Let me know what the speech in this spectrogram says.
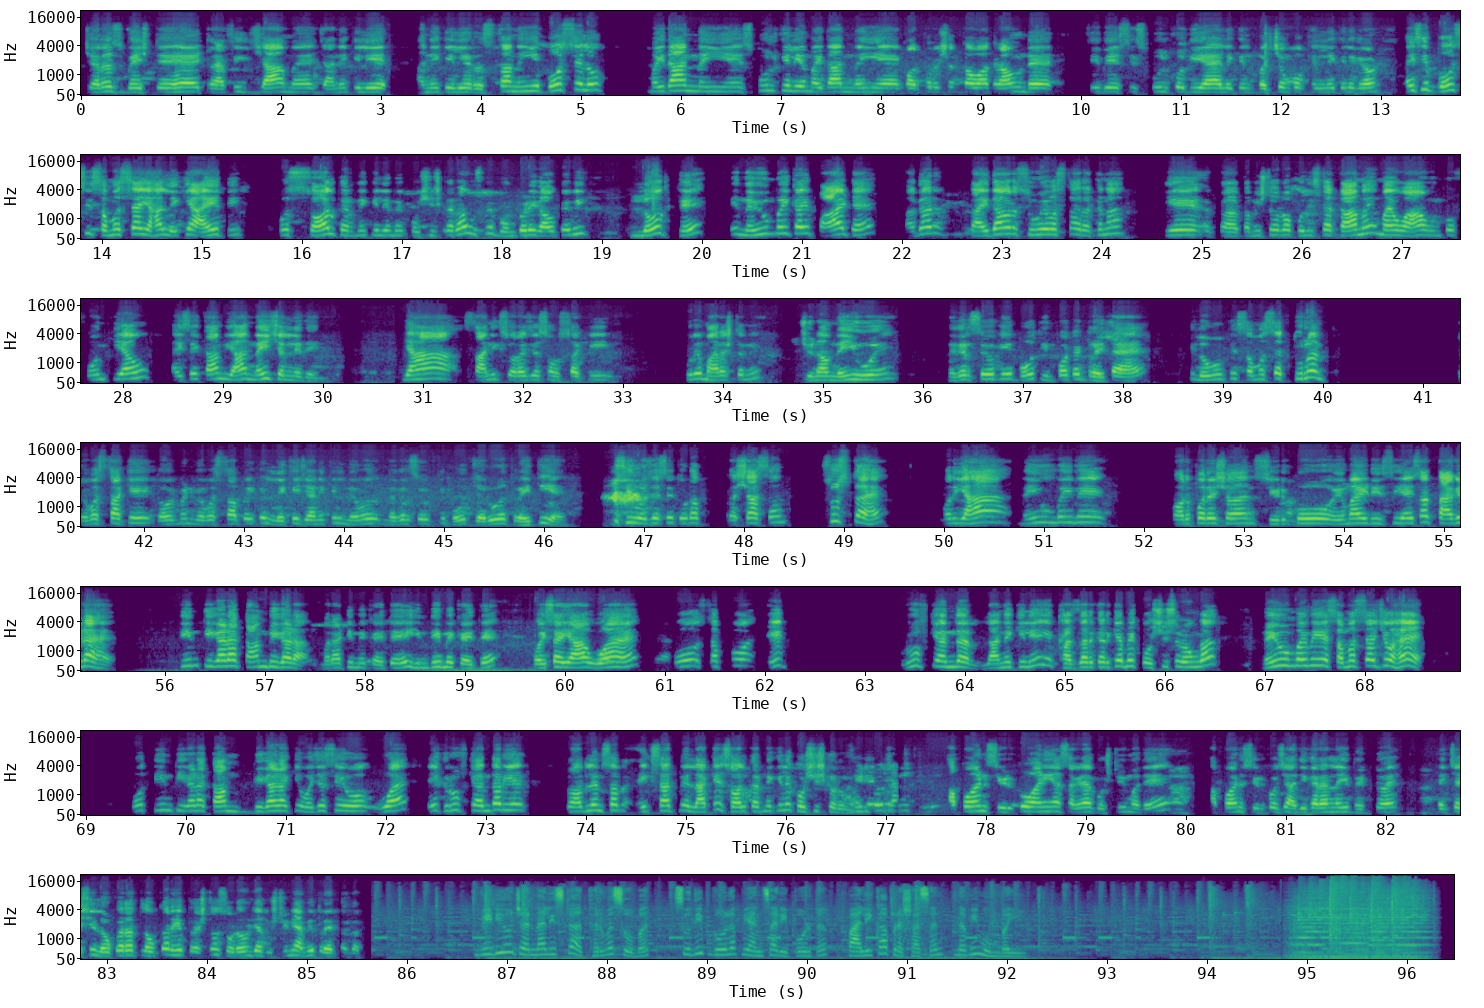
चरस बेचते हैं, ट्रैफ़िक जाम है, जाने के लिए, आने के लिए रास्ता नहीं है। बहुत से लोग मैदान नहीं है, स्कूल के लिए मैदान नहीं है, कॉरपोरेशन का वहाँ ग्राउंड है, सीबीएसई स्कूल को दिया है, लेकिन बच्चों को खेलने के लिए ग्राउंड। ऐसी बहुत सी समस्या यहाँ लेके आए थी, वो सॉल्व करने के लिए मैं कोशिश कर रहा हूँ। उसमें बोनकोड़े गाँव के भी लोग थे। ये नवी मुंबई का एक पार्ट है अगर कायदा और सुव्यवस्था रखना ये कमिश्नर और पुलिस का काम है, मैं वहाँ उनको फ़ोन किया हूँ, ऐसे काम यहाँ नहीं चलने देंगे। यहाँ स्थानिक स्वराज्य संस्था की पूरे महाराष्ट्र में चुनाव नहीं हुए हैं। नगर सेवक ये बहुत इम्पोर्टेंट रहता है कि लोगों की समस्या तुरंत व्यवस्था के गवर्नमेंट व्यवस्था पे के लेके जाने के लिए नगर सेवक की बहुत ज़रूरत रहती है। इसी वजह से थोड़ा प्रशासन सुस्त है और यहाँ नई मुंबई में कॉरपोरेशन सिडको एम ऐसा तागड़ा है. तीन तिगाड़ा काम बिगाड़ा मराठी में कहते हैं हिंदी में कहते हैं वैसा यहाँ हुआ है. वो सबको एक रूफ के अंदर लाने के लिए ये खासदार करके मैं कोशिश रहूँगा. नई मुंबई में ये समस्या जो है वो तीन तिगाड़ा काम बिगाड़ा की वजह से हुआ है. एक रूफ के अंदर ये प्रॉब्लेम सब एक साथ में लाके सॉल्व करने के लिए कोशिश करूँगा. आपण सिडको आणि या सगळ्या गोष्टीमध्ये आपण सिडकोच्या अधिकाऱ्यांनाही भेटतोय. त्यांच्याशी लवकरात लवकर हे प्रश्न सोडवण्याच्या दृष्टीने आम्ही प्रयत्न करतो. व्हिडिओ जर्नालिस्ट अथर्व सोबत सुदीप गोलप यांचा रिपोर्ट पालिका प्रशासन नवी मुंबई.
